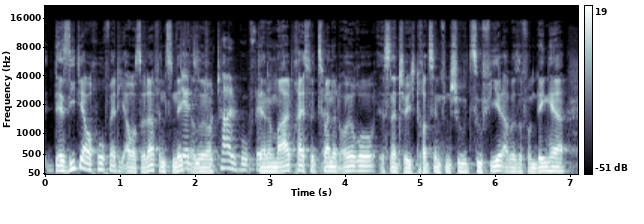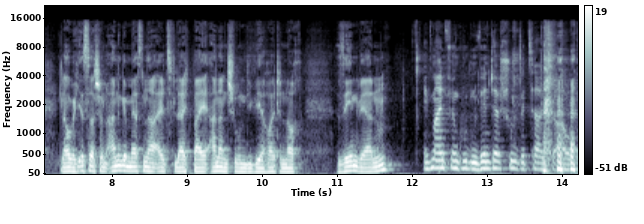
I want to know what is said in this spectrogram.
der sieht ja auch hochwertig aus, oder? Findest du nicht? Der also, sieht total hochwertig. Der Normalpreis für 200 Euro ist natürlich trotzdem für einen Schuh zu viel, aber so vom Ding her, glaube ich, ist das schon angemessener als vielleicht bei anderen Schuhen, die wir heute noch sehen werden. Ich meine, für einen guten Winterschuh bezahlst du auch.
